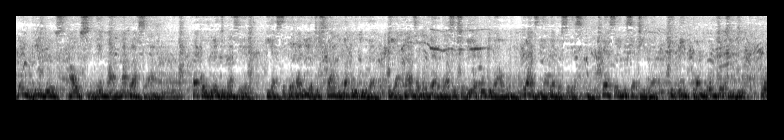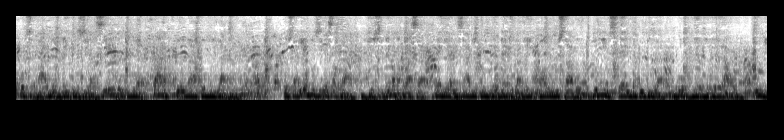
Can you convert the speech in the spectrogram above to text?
Bem-vindos ao Cinema na Praça. É com grande prazer que a Secretaria de Estado da Cultura e a Casa do Verbo Assessoria Cultural trazem até vocês essa iniciativa que tem como objetivo proporcionar momentos de lazer e cultura para toda a comunidade. Gostaríamos de ressaltar que o Cinema na Praça é realizado por intermédio da Lei Paulo Gustavo do Ministério da Cultura, Governo Federal. Huni.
